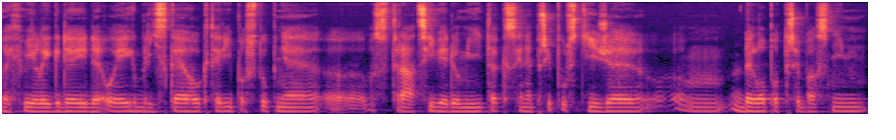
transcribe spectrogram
Ve chvíli, kdy jde o jejich blízkého, který postupně eh, ztrácí vědomí, tak si nepřipustí, že mm, bylo potřeba s ním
